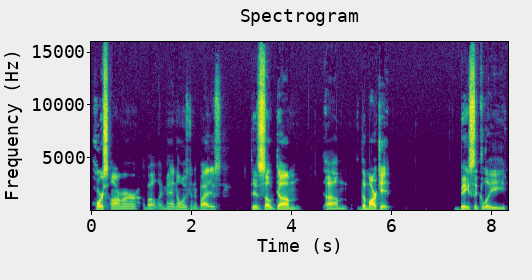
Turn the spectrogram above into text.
horse armor about like, man, no one's gonna buy this this is so dumb. Um, the market basically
